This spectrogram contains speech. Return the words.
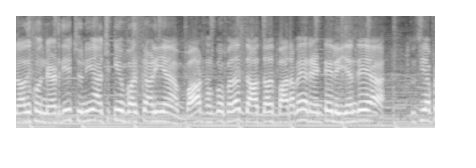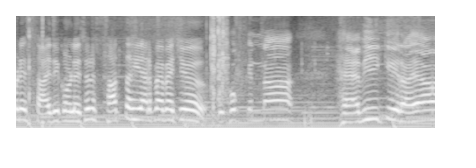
ਨਾਲ ਦੇਖੋ ਨੈਟ ਦੀਆਂ ਚੁੰਨੀਆਂ ਆ ਚੁੱਕੀਆਂ ਵਰਕ ਵਾਲੀਆਂ ਬਾਹਰ ਤੁਹਾਨੂੰ ਪਤਾ 10 10 12 ਰੁਪਏ ਰੈਂਟੇ ਲਈ ਜਾਂਦੇ ਆ। ਤੁਸੀਂ ਆਪਣੇ ਸਾਈਜ਼ ਦੇ ਕੋਲ ਲੈ ਸਿਰਫ 7000 ਰੁਪਏ ਵਿੱਚ। ਦੇਖੋ ਕਿੰਨਾ ਹੈਵੀ ਘੇਰਾ ਆ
